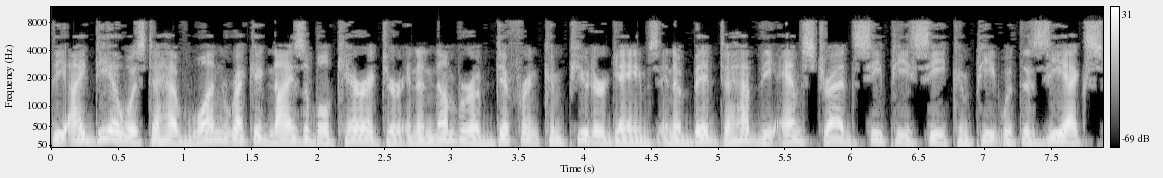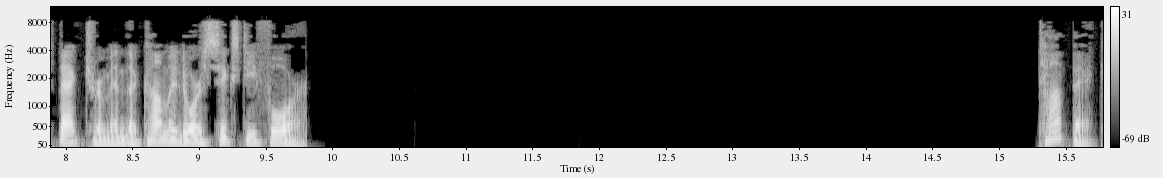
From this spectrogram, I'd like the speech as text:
The idea was to have one recognizable character in a number of different computer games in a bid to have the Amstrad CPC compete with the ZX Spectrum and the Commodore 64. Topic:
